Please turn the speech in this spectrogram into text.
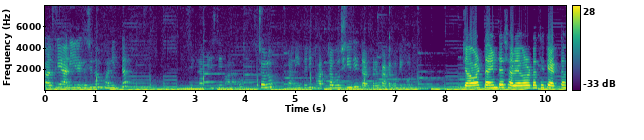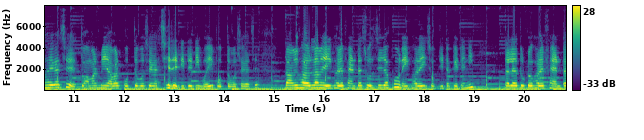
কালকে আনিয়ে রেখেছিলাম পনিরটা। সিমলা মির্চ দিয়ে বানাবো। চলো, বানিয়ে ফেলি, ভাতটা বসিয়ে দিই, তারপরে কাটাকুটি করব। যাওয়ার টাইমটা সাড়ে এগারোটা থেকে একটা হয়ে গেছে, তো আমার মেয়ে আবার পড়তে বসে গেছে রেডি টেডি হয়েই পড়তে বসে গেছে। তো আমি ভাবলাম, এই ঘরে ফ্যানটা চলছে যখন, এই ঘরে এই সবজিটা কেটে নিই। তাহলে দুটো ঘরে ফ্যানটা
